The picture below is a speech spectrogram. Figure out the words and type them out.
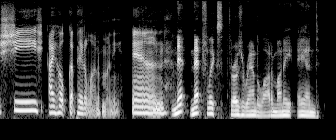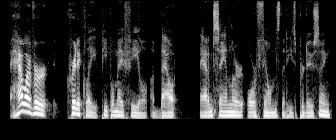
she, I hope, got paid a lot of money. And Net Netflix throws around a lot of money, and however critically people may feel about Adam Sandler or films that he's producing,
